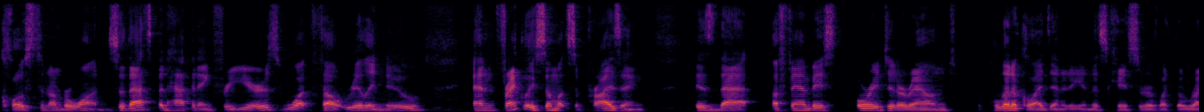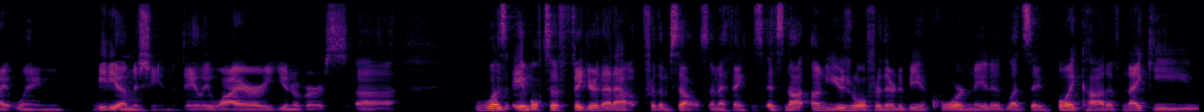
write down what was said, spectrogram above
close to number one. So that's been happening for years. What felt really new and frankly somewhat surprising is that a fan base oriented around political identity, in this case, sort of like the right wing media mm. machine, the Daily Wire universe, uh, was able to figure that out for themselves. And I think it's, it's, not unusual for there to be a coordinated, let's say, boycott of Nike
